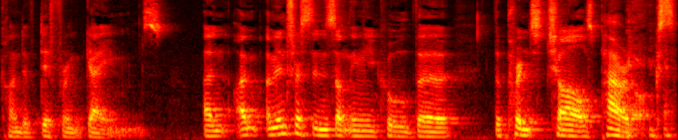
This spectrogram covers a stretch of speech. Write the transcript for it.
kind of different games, and I'm I'm interested in something you call the the Prince Charles paradox.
